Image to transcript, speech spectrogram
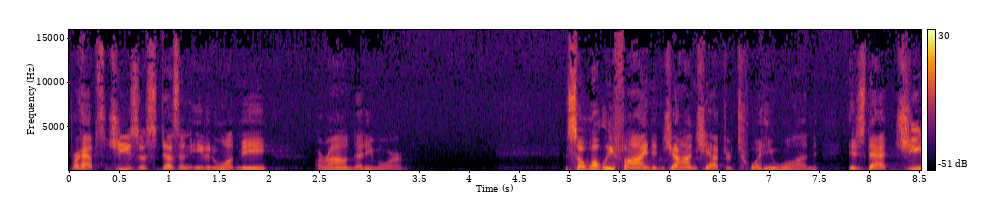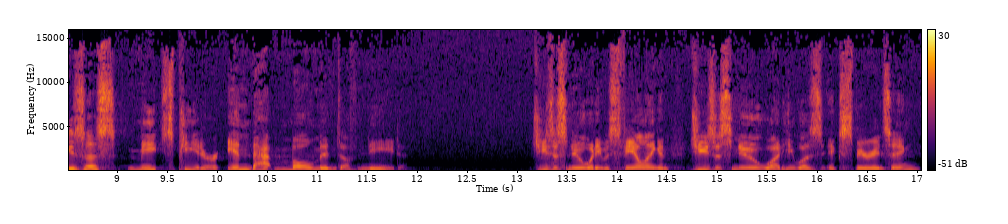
perhaps Jesus doesn't even want me around anymore. So, what we find in John chapter 21 is that Jesus meets Peter in that moment of need. Jesus knew what he was feeling, and Jesus knew what he was experiencing,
